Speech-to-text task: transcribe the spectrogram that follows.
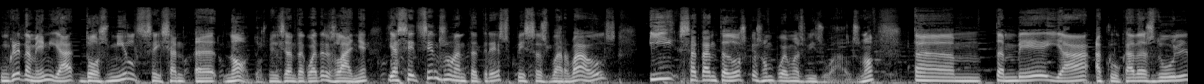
Concretament, hi ha 2.060... Eh, no, 2064 és l'any, eh? Hi ha 793 peces verbals i 72 que són poemes visuals, no? Um, també hi ha aclocades d'ull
